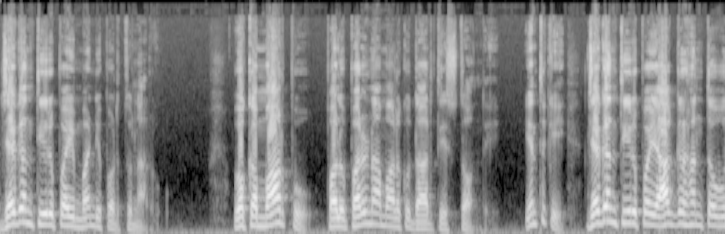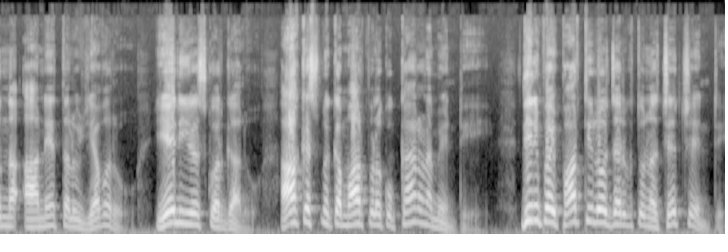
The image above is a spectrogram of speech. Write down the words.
జగన్ తీరుపై మండిపడుతున్నారు. ఒక మార్పు పలు పరిణామాలకు దారితీస్తోంది. ఇంతకీ జగన్ తీరుపై ఆగ్రహంతో ఉన్న ఆ నేతలు ఎవరు? ఏ నియోజకవర్గాలు? ఆకస్మిక మార్పులకు కారణమేంటి? దీనిపై పార్టీలో జరుగుతున్న చర్చ ఏంటి?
